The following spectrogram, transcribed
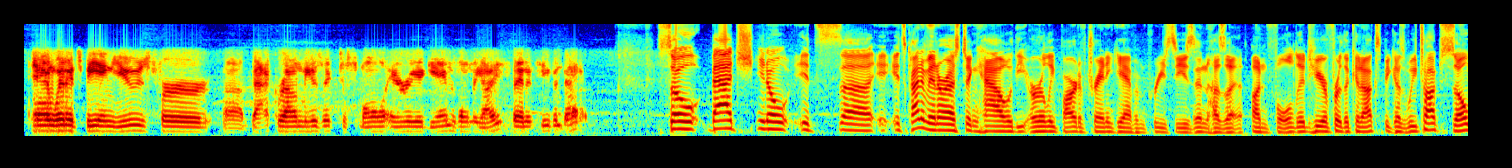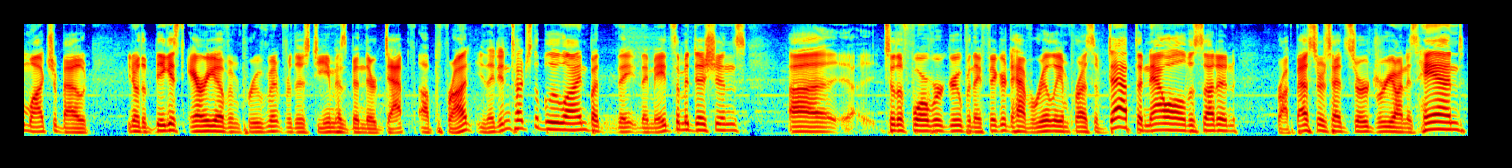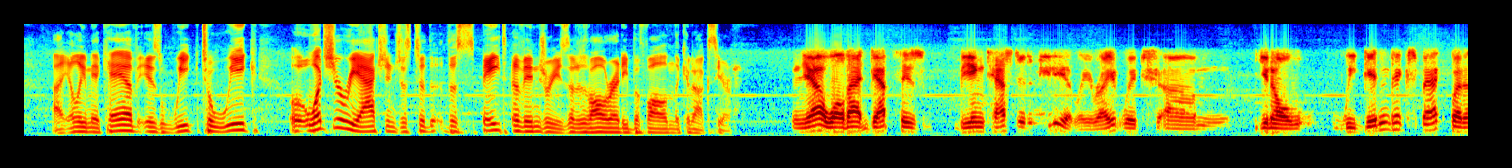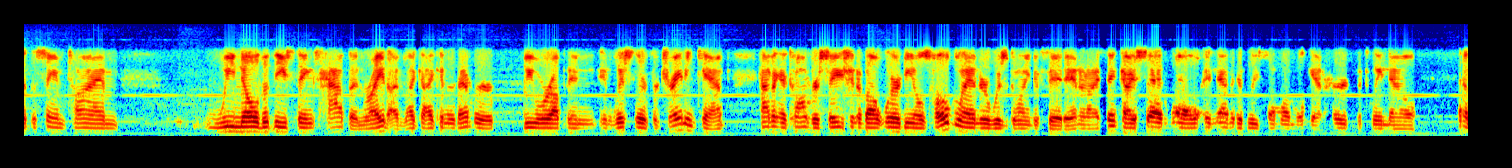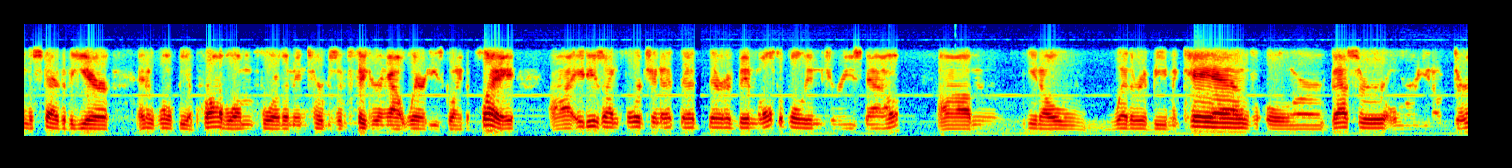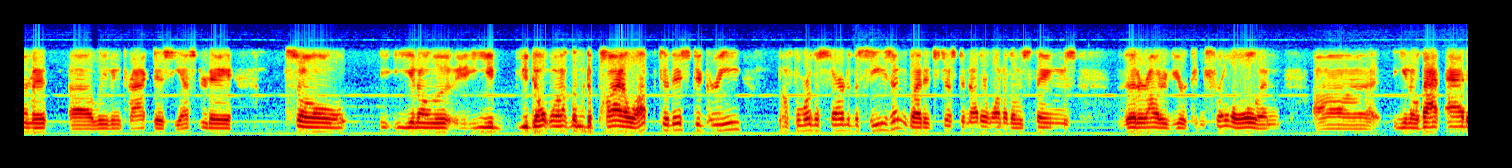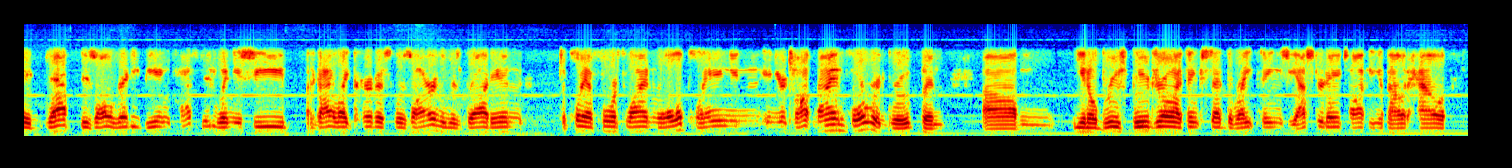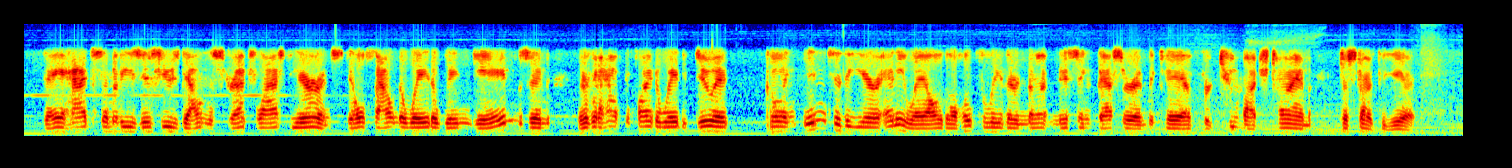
And when it's being used for uh, background music to small area games on the ice, then it's even better. So, Batch, you know, it's uh, it's kind of interesting how the early part of training camp and preseason has uh, unfolded here for the Canucks because we talked so much about, you know, the biggest area of improvement for this team has been their depth up front. They didn't touch the blue line, but they they made some additions uh, to the forward group, and they figured to have really impressive depth. And now all of a sudden, Brock Boeser's had surgery on his hand. Uh, Ilya Mikheyev is week to week. Uh, What's your reaction just to the, the spate of injuries that have already befallen the Canucks here? Yeah, well, that depth is being tested immediately, right? Which, um, you know, we didn't expect, but at the same time, we know that these things happen, right? I, like I can remember we were up in, in Whistler for training camp having a conversation about where Nils Hoglander was going to fit in, and I think I said, well, inevitably someone will get hurt between now and the start of the year, and it won't be a problem for them in terms of figuring out where he's going to play. Uh, it is unfortunate that there have been multiple injuries now. Um, you know, whether it be Mikheyev or Boeser or you know Dermott uh, leaving practice yesterday. So you know you you don't want them to pile up to this degree before the start of the season, but it's just another one of those things that are out of your control and. Uh, you know that added depth is already being tested when you see a guy like Curtis Lazar, who was brought in to play a fourth line role, playing in, in your top nine forward group. And, um, you know, Bruce Boudreau, I think, said the right things yesterday, talking about how they had some of these issues down the stretch last year and still found a way to win games. And they're going to have to find a way to do it going into the year anyway, although hopefully they're not missing Boeser and Mikheyev for too much time to start the year.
